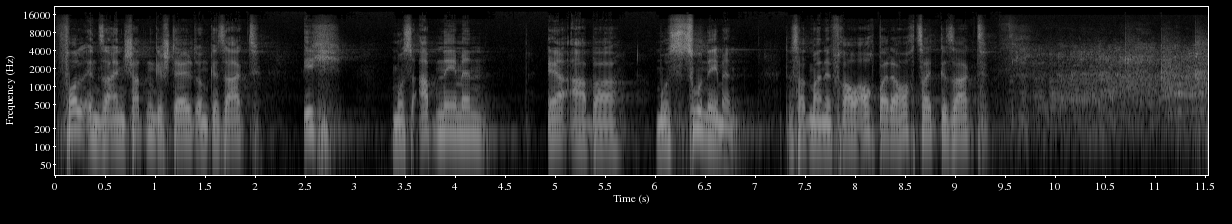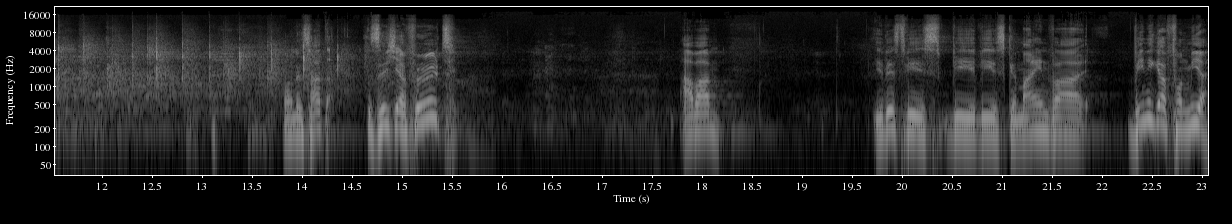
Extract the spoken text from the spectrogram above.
voll in seinen Schatten gestellt und gesagt, ich muss abnehmen, er aber muss zunehmen. Das hat meine Frau auch bei der Hochzeit gesagt. Und es hat sich erfüllt. Aber ihr wisst, wie es, wie, wie es gemein war. Weniger von mir.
